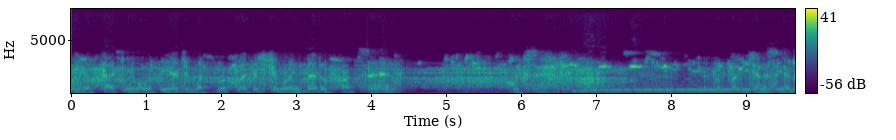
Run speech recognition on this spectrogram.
Only a pack mule at the edge of what looked like a shimmering bed of hot sand. Quicksand. It looked like Genesee had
